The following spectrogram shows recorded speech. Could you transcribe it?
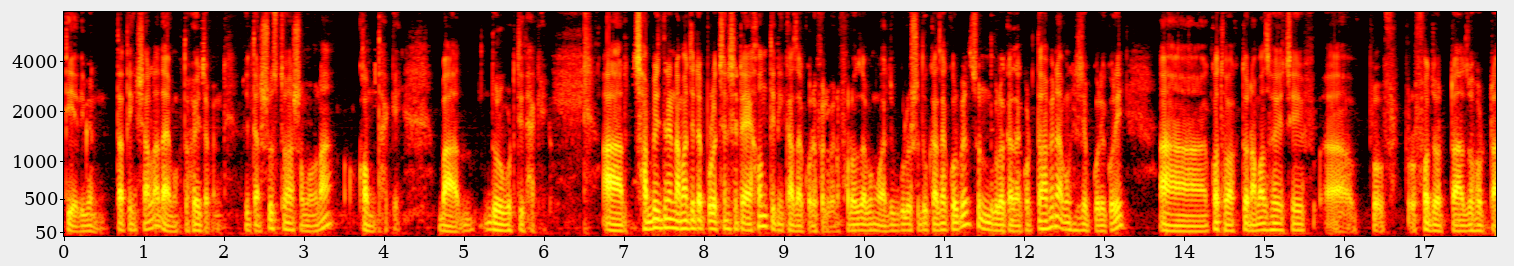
দিয়ে দিবেন। তাতে ইনশাল্লাহ দায়মুক্ত হয়ে যাবেন। যদি তার সুস্থ হওয়ার সম্ভাবনা কম থাকে বা দূরবর্তী থাকে। আর ছাব্বিশ দিনের নামাজ যেটা পড়েছেন সেটা এখন তিনি কাজা করে ফেলবেন। ফরজ এবং ওয়াজিবগুলো শুধু কাজা করবেন, সুন্নতগুলো কাজা করতে হবে না এবং হিসেব করে করে কত ওয়াক্ত নামাজ হয়েছে ফজরটা, জোহরটা,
